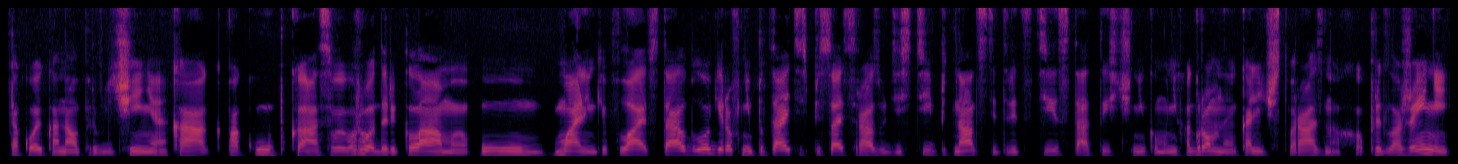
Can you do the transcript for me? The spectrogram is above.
такой канал привлечения, как покупка своего рода рекламы у маленьких лайфстайл-блогеров. Не пытайтесь писать сразу 10, 15, 30, 100 тысяч никому. У них огромное количество разных предложений,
